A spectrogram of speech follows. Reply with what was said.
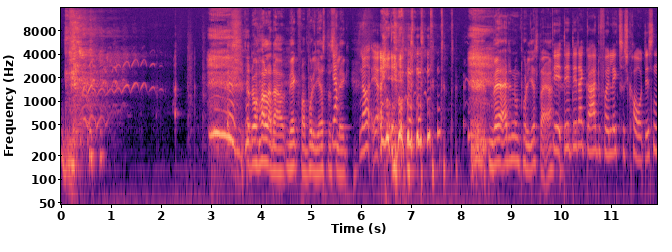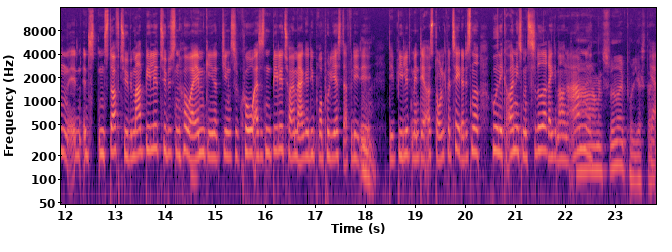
Så du holder dig væk fra polyesterslæg. Nå, ja. Hvad er det nu, polyester er? det, det er det, der gør, at du får elektrisk hår. Det er sådan en, en, en stoftype, meget billig, type sådan H&M, Jeans Co. Altså sådan en billig tøjmærke, de bruger polyester, fordi det, mm. det er billigt, men det er også dårlig kvalitet, og det er sådan noget, huden ikke kan ånde i, så man sveder rigtig meget under armene. Ah, man sveder i polyester. Ja,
